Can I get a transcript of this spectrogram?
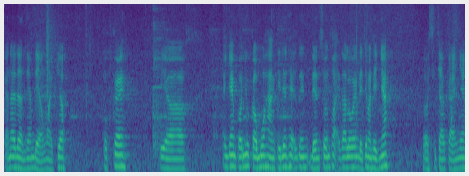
Canadian thì em để ở ngoài kia. Ok. Thì uh, anh em có nhu cầu mua hàng thì liên hệ đến, đến số điện thoại Zalo em để trên màn hình nhé rồi xin chào cả anh em.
